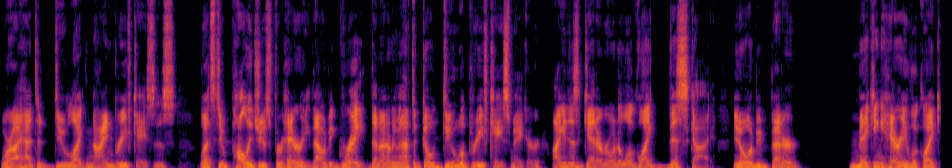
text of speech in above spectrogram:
where I had to do like nine briefcases Let's do Polyjuice for Harry. That would be great. Then I don't even have to go do a briefcase maker. I can just get everyone to look like this guy. You know what would be better? Making Harry look like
